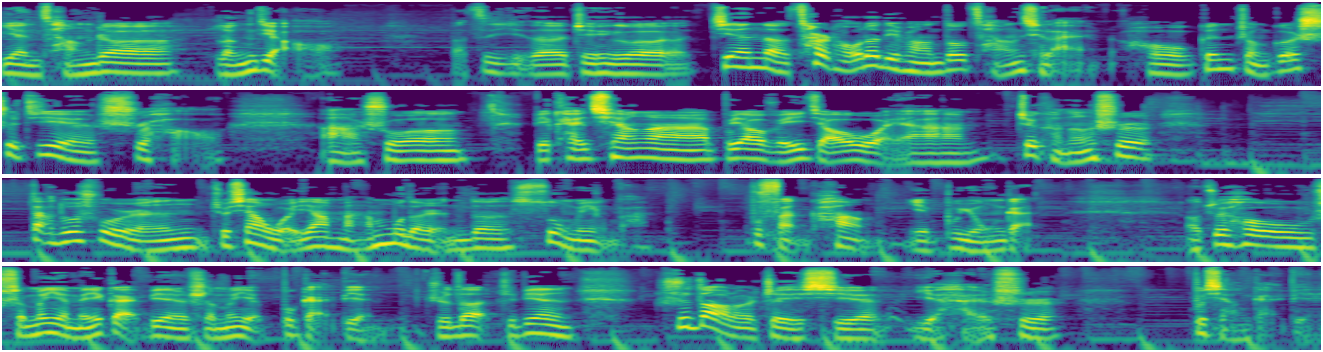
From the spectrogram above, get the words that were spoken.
掩藏着棱角，把自己的这个尖的刺头的地方都藏起来，然后跟整个世界示好，啊，说别开枪啊，不要围剿我呀，这可能是。大多数人就像我一样麻木的人的宿命吧，不反抗也不勇敢，啊，最后什么也没改变，什么也不改变，直到即便知道了这些，也还是不想改变。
